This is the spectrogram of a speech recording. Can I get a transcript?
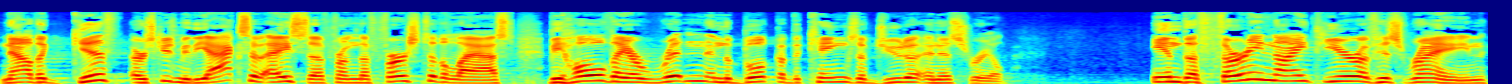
Now the gift, or excuse me, the acts of Asa from the first to the last, behold, they are written in the book of the kings of Judah and Israel. In the 39th year of his reign,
